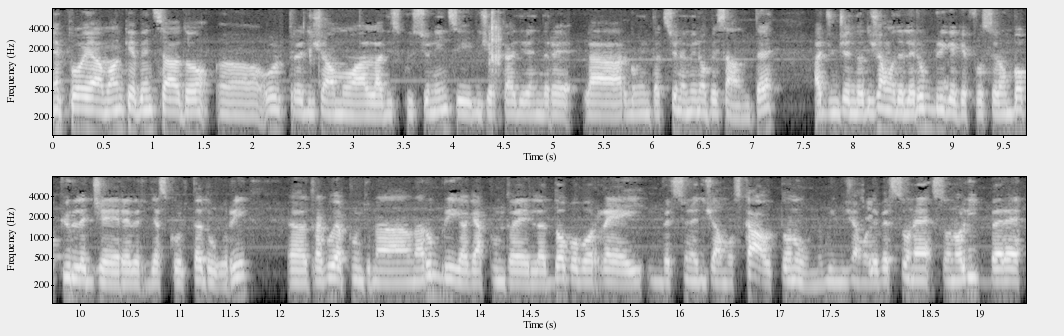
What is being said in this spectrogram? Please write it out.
E poi abbiamo anche pensato, uh, oltre diciamo, alla discussione in sé, di cercare di rendere l'argomentazione meno pesante, aggiungendo diciamo, delle rubriche che fossero un po' più leggere per gli ascoltatori, uh, tra cui appunto una, una, rubrica che appunto è il dopo vorrei in versione diciamo scout o non, quindi diciamo le persone sono libere,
